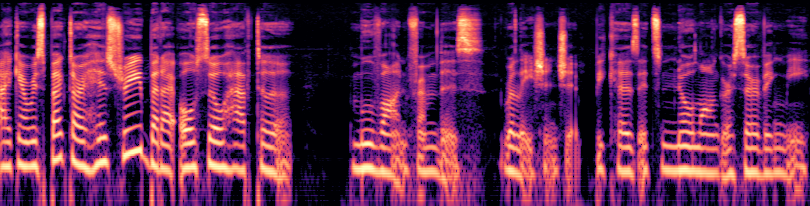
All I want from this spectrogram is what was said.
i can respect our history but i also have to move on from this relationship because it's no longer serving me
